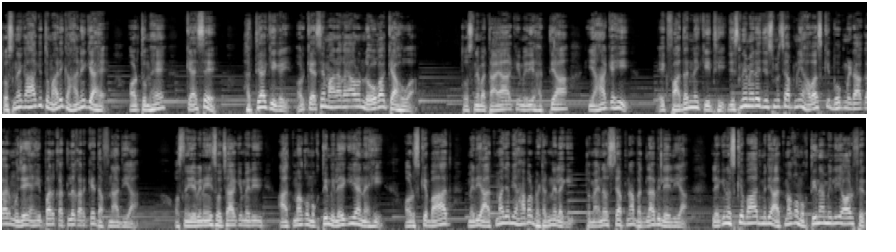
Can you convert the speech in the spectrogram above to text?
तो उसने कहा कि तुम्हारी कहानी क्या है, और तुम्हें कैसे हत्या की गई, और कैसे मारा गया, और उन लोगों का क्या हुआ? तो उसने बताया कि मेरी हत्या यहाँ के ही एक फादर ने की थी, जिसने मेरे जिस्म से अपनी हवस की भूख मिटाकर मुझे यहीं पर कत्ल करके दफना दिया। उसने ये भी नहीं सोचा कि मेरी आत्मा को मुक्ति मिलेगी या नहीं। और उसके बाद मेरी आत्मा जब यहाँ पर भटकने लगी तो मैंने उससे अपना बदला भी ले लिया। लेकिन उसके बाद मेरी आत्मा को मुक्ति ना मिली और फिर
